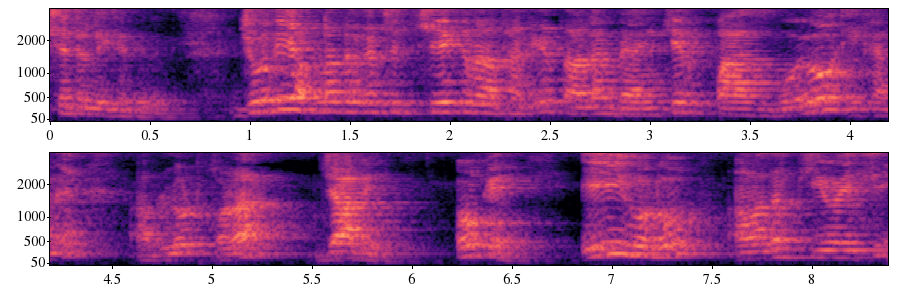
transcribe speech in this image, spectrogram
সেটা লিখে দেবেন। যদি আপনাদের কাছে চেক না থাকে, তাহলে ব্যাংকের পাসবইও এখানে আপলোড করা যাবে। ওকে এই হলো আমাদের কিওয়াইসি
